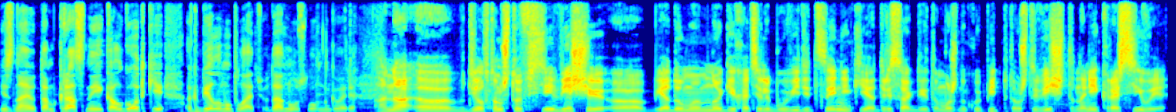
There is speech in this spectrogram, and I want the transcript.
не знаю, там красные колготки к белому платью, да, ну, условно говоря. Она, э, дело в том, что все вещи, э, я думаю, многие хотели бы увидеть ценники и адреса, где это можно купить, потому что вещи-то на ней красивые.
